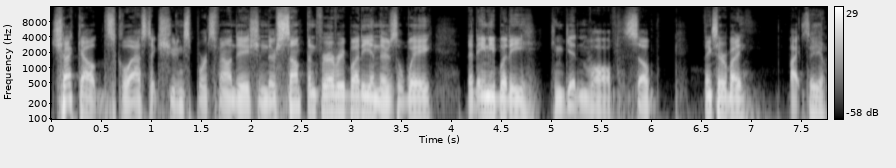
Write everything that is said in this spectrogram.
check out the Scholastic Shooting Sports Foundation. There's something for everybody, and there's a way that anybody can get involved. So, thanks everybody. Bye. See you.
